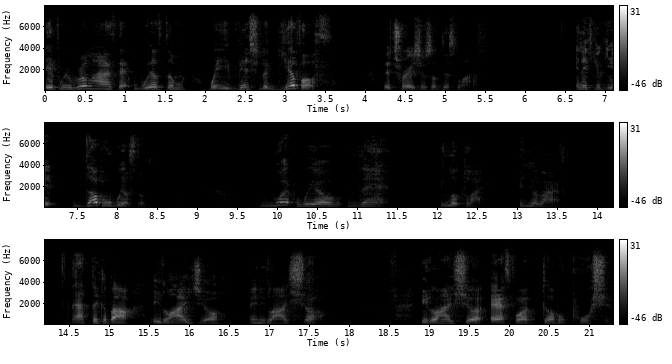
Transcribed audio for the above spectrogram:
If we realize that wisdom will eventually give us the treasures of this life, and if you get double wisdom, what will that look like in your life? I think about Elijah and Elisha. Elisha asked for a double portion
